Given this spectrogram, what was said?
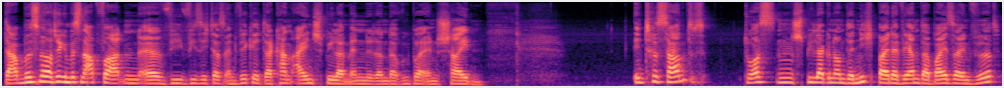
da müssen wir natürlich ein bisschen abwarten, äh, wie, wie sich das entwickelt. Da kann ein Spiel am Ende dann darüber entscheiden. Interessant, du hast einen Spieler genommen, der nicht bei der WM dabei sein wird.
